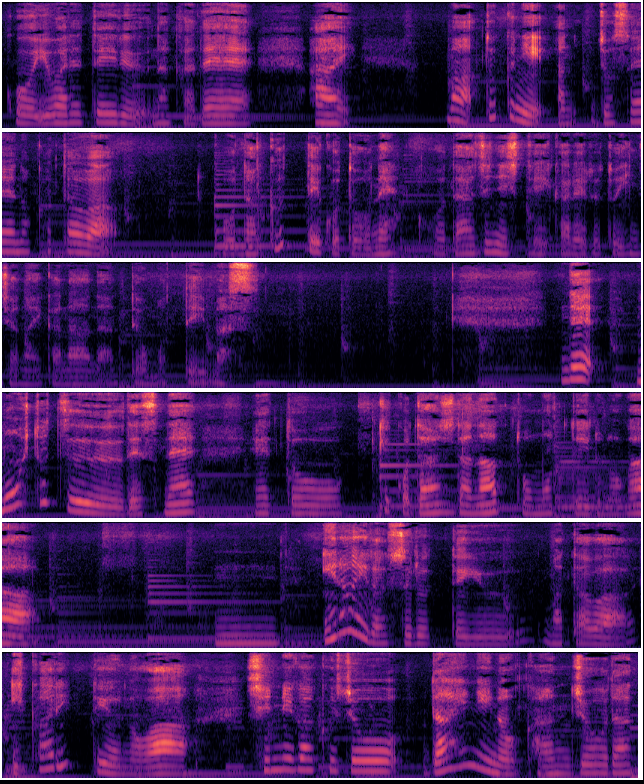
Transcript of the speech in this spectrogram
こう言われている中で、はいまあ、特にあの女性の方はこう泣くっていうことをねこう大事にしていかれるといいんじゃないかななんて思っています。でもう一つですね、えっと、結構大事だなと思っているのがイライラするっていうまたは怒りっていうのは心理学上第二の感情だって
